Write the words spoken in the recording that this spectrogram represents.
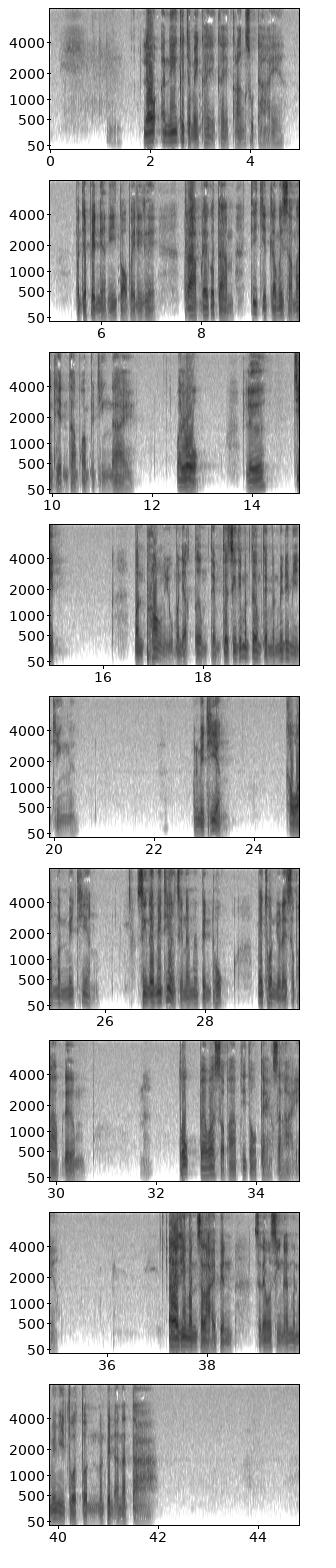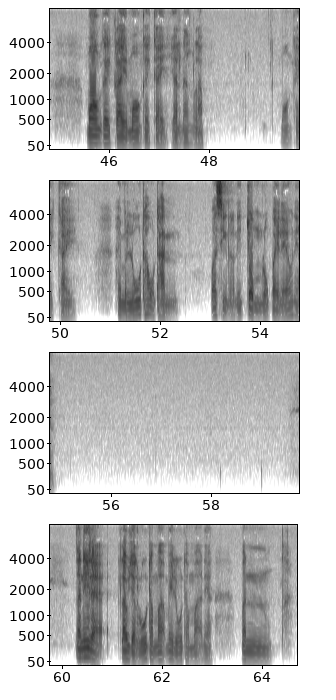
แล้วอันนี้ก็จะไม่ใช่ใครครั้งสุดท้าย มันจะเป็นอย่างนี้ต่อไปเรื่อยๆ ตราบใดก็ตามที่จิตเราไม่สามารถเห็นตามความเป็นจริงได้ ว่าโลก หรือจิต มันพร่องอยู่มันอยากเติมเต็ม แต่สิ่งที่มันเติมเต็มมันไม่ได้มีจริงนะมันไม่เที่ยง เขาว่ามันไม่เที่ยง สิ่งใดไม่เที่ยง สิ่งนั้นมันเป็นทุกข์ ไม่ทนอยู่ในสภาพเดิม แปลว่าสภาพที่ต้องแตกสลาย อะไรที่มันสลายเป็นแสดงว่าสิ่งนั้นมันไม่มีตัวตน มันเป็นอนัตตา มองไกลๆ มองไกลๆ อย่านั่งหลับ มองไกลๆ ให้มันรู้เท่าทัน ว่าสิ่งเหล่านี้จมลงไปแล้วเนี่ย อันนี้แหละ เราอยากรู้ธรรมะ ไม่รู้ธรรมะเนี่ย มัน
